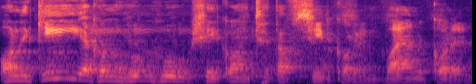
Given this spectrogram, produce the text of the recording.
অনেকেই এখন হু হু সেই কণ্ঠে তাফসির করেন, বয়ান করেন।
